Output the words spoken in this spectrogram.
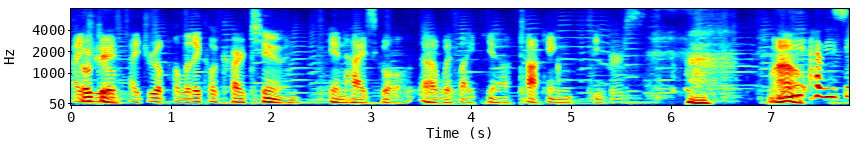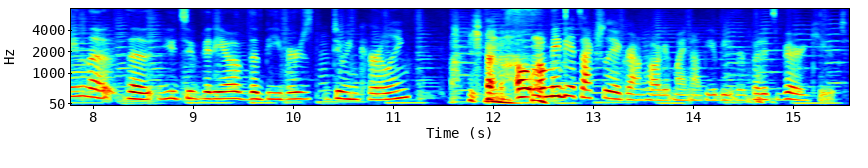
I drew Okay. a, I drew a political cartoon in high school uh, with like you know talking beavers. Have, Wow. you, have you seen the, the YouTube video of the beavers doing curling? yes. Oh, oh, maybe it's actually a groundhog. It might not be a beaver, but it's very cute.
